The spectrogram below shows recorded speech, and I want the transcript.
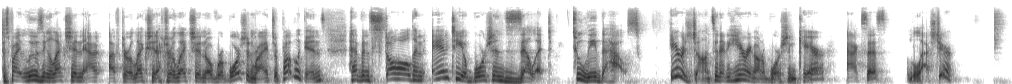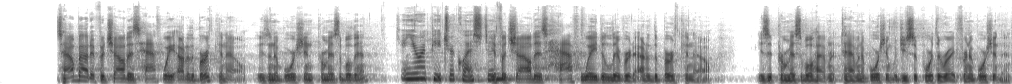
Despite losing election after election after election over abortion rights, Republicans have installed an anti abortion zealot to lead the House. Here is Johnson at a hearing on abortion care access last year. How about if a child is halfway out of the birth canal? Is an abortion permissible then? Can you repeat your question? If a child is halfway delivered out of the birth canal, is it permissible to have an abortion? Would you support the right for an abortion then?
